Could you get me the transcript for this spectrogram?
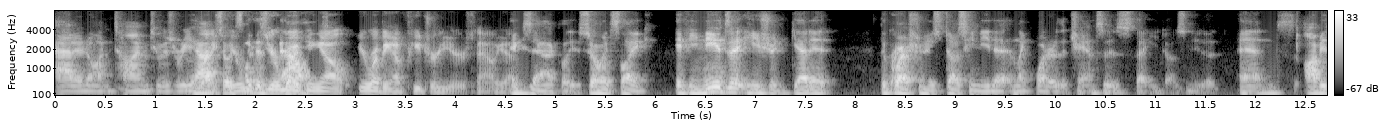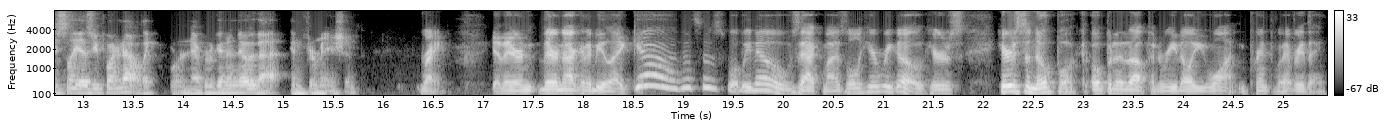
added on time to his rehab. right. So it's you're, like this you're balance. wiping out you're wiping out future years now. Yeah. Exactly. So it's like if he needs it, he should get it. The Right. question is, does he need it? And like, what are the chances that he does need it? And obviously, as you pointed out, like we're never going to know that information. Right. Yeah, they're they're not going to be like, yeah, this is what we know, Zack Meisel. Here we go. Here's here's the notebook. Open it up and read all you want and print everything.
